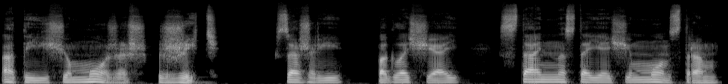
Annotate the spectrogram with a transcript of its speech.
а ты еще можешь жить. Сожри, поглощай, стань настоящим монстром.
